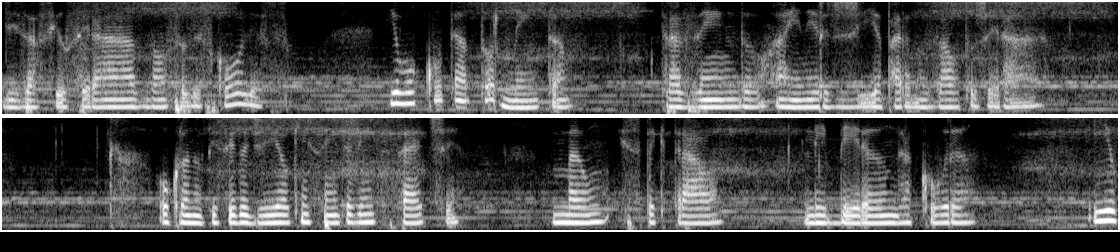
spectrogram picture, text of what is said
desafio será as nossas escolhas. E o oculto é a tormenta, trazendo a energia para nos autogerar. O cronopse do dia é o 1527, mão espectral, liberando a cura. E o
